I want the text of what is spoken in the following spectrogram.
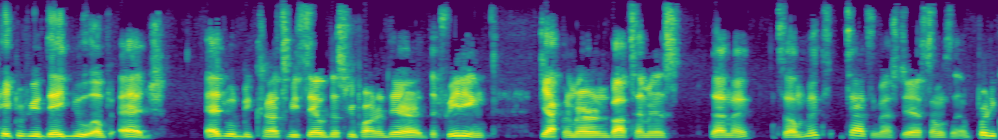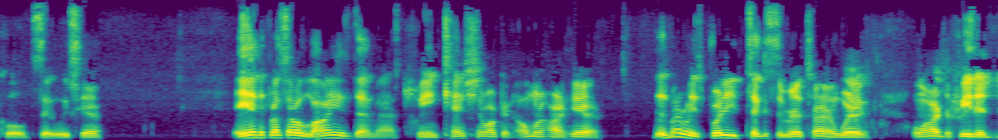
pay per view debut of Edge. Edge would be kind of to be Sable's mystery partner there, defeating Jacqueline Mero in about 10 minutes that night. So, mixed tag team match there, SummerSlam. Pretty cool, to say the least here. And the first ever Lions Den match between Ken Shamrock and Owen Hart here. This match is pretty took a severe turn where Owen Hart defeated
